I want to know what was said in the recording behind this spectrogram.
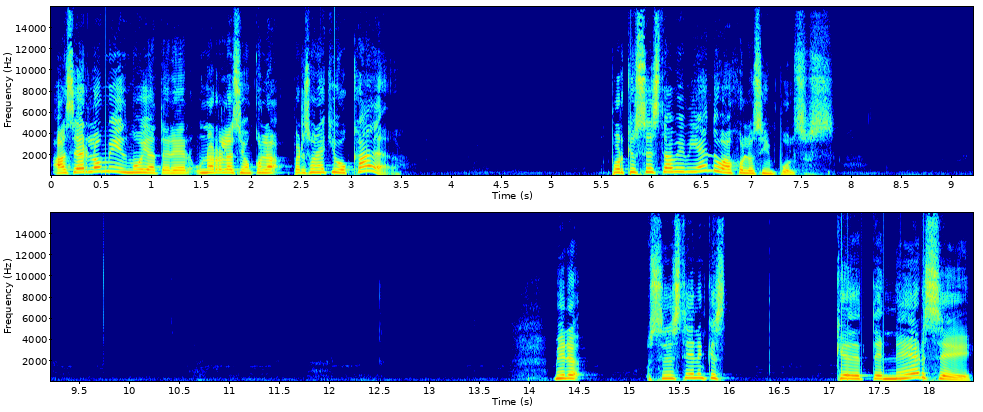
a hacer lo mismo y a tener una relación con la persona equivocada. Porque usted está viviendo bajo los impulsos. Mire, ustedes tienen que que detenerse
